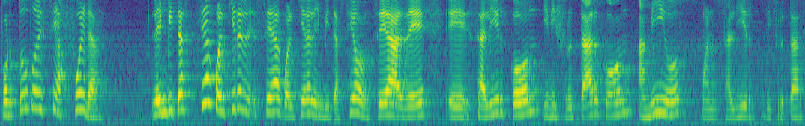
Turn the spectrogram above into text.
por todo ese afuera, la invitación, sea cualquiera, sea cualquiera la invitación, sea de eh, salir con y disfrutar con amigos, bueno, salir, disfrutar.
